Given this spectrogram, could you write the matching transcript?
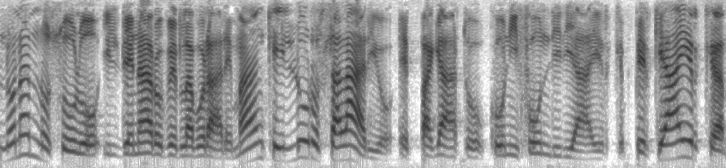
non hanno solo il denaro per lavorare, ma anche il loro salario è pagato con i fondi di AIRC, perché AIRC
